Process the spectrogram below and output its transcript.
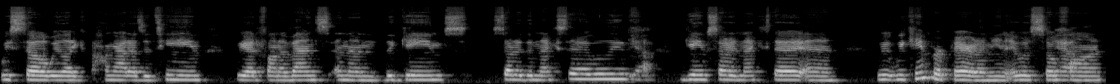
we still, we like hung out as a team. We had fun events. And then the games started the next day, I believe Yeah. Games started next day and we, we came prepared i mean it was so Yeah. fun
